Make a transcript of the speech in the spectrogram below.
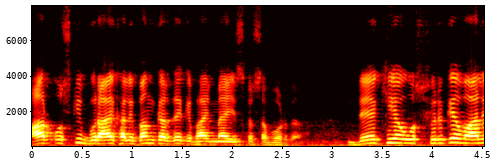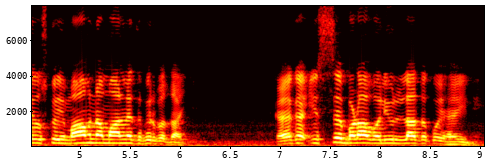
और उसकी बुराई खाली बंद कर दे कि भाई मैं इसको सपोर्ट कर देखिए, उस फ़िरके वाले उसको इमाम ना मान ले तो फिर बताइए। कहेगा, इससे बड़ा वलीउल्लाह तो कोई है ही नहीं।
